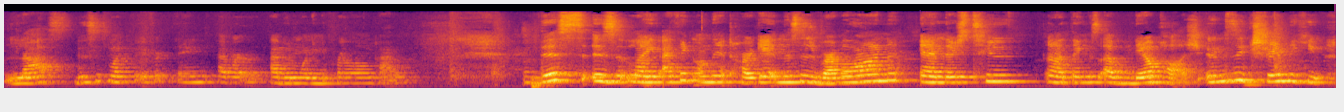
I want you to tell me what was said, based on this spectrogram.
last, this is my favorite thing ever. I've been wanting it for a long time. This is like, I think only at Target, and this is Revlon, and there's two uh, things of nail polish, and this is extremely cute.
